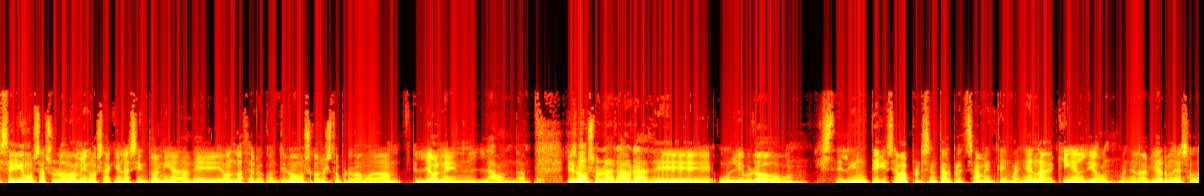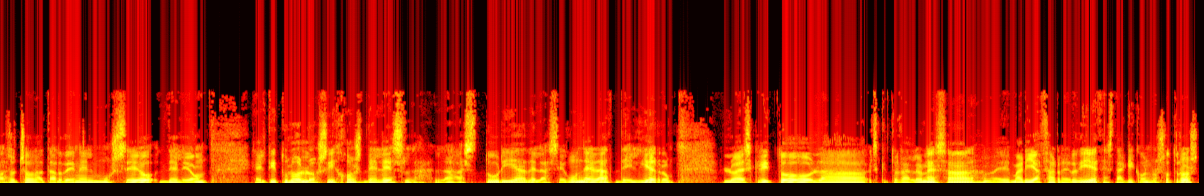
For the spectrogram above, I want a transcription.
seguimos a su lado, amigos, aquí en la sintonía de Onda Cero. Continuamos con nuestro programa León en la Onda. Les vamos a hablar ahora de un libro excelente que se va a presentar precisamente mañana aquí en León, mañana viernes a las 8 de la tarde en el Museo de León. El título Los hijos de Lesla, la Asturia de la Segunda Edad del Hierro. Lo ha escrito la escritora leonesa eh, María Ferrer Díez, está aquí con nosotros.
